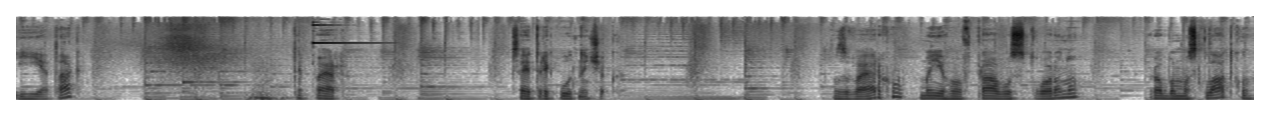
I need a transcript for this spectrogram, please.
Є так. Тепер цей трикутничок зверху, ми його в праву сторону, робимо складку,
